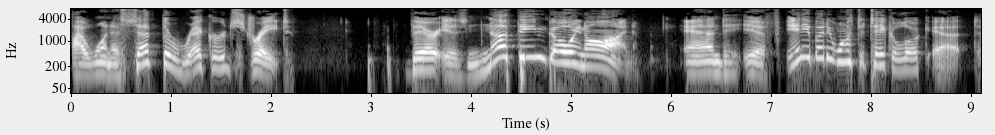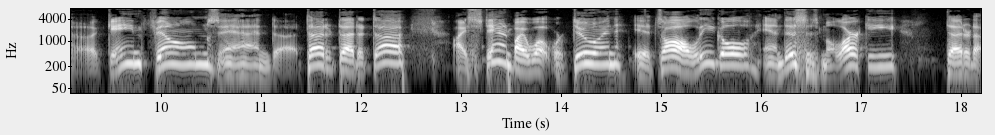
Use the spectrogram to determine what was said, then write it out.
I want to set the record straight. There is nothing going on. And if anybody wants to take a look at uh, game films and uh, da da da da da, I stand by what we're doing. It's all legal, and this is malarkey. Da da da.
